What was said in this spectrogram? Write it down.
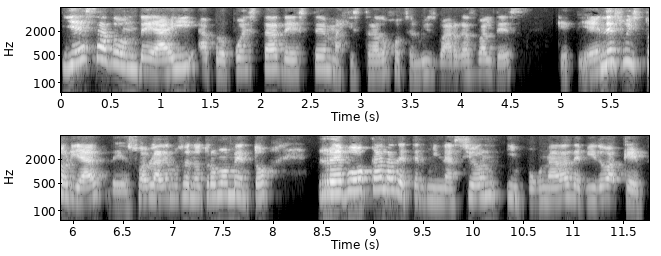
Y es a donde ahí, a propuesta de este magistrado José Luis Vargas Valdés, que tiene su historial, de eso hablaremos en otro momento, revoca la determinación impugnada debido a que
